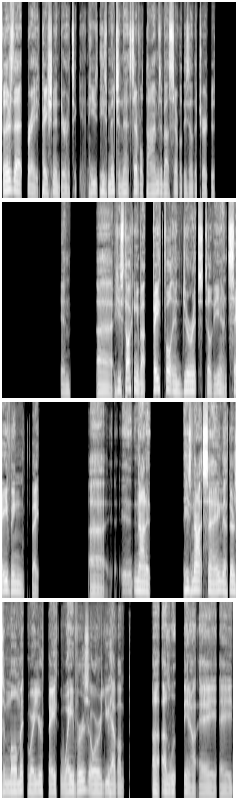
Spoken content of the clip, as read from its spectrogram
So there's that phrase, patient endurance again. He, he's mentioned that several times about several of these other churches. And uh, he's talking about faithful endurance till the end, saving faith. Uh, not a, he's not saying that there's a moment where your faith wavers or you have a, a, a you know a, a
